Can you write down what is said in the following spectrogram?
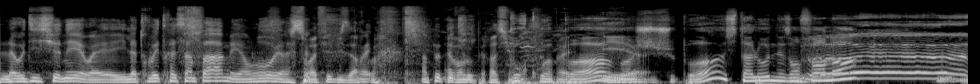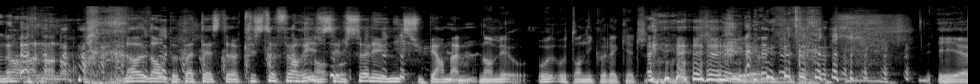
l'a auditionné. Ouais, il l'a trouvé très sympa, mais en gros, euh, Ça aurait fait bizarre Ouais. quoi. un peu Avant petit. l'opération. Pourquoi Ouais. pas? Et, Moi, euh, je sais pas. Stallone, les enfants, non? Non, non, non. non, non, on peut pas tester. Christopher Reeve, c'est le seul et unique Superman. Non mais au- autant Nicolas Cage. et euh, et, euh,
